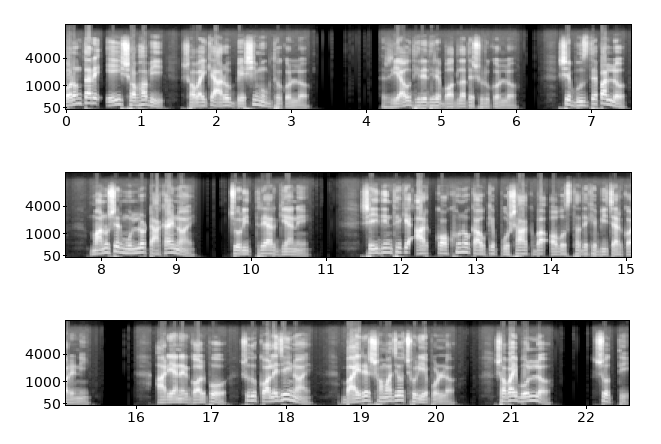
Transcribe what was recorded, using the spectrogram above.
বরং তার এই স্বভাবই সবাইকে আরও বেশি মুগ্ধ করল। রিয়াও ধীরে ধীরে বদলাতে শুরু করল। সে বুঝতে পারল, মানুষের মূল্য টাকায় নয়, চরিত্রে আর জ্ঞানে। সেই দিন থেকে আর কখনও কাউকে পোশাক বা অবস্থা দেখে বিচার করেনি। আরিয়ানের গল্প শুধু কলেজেই নয়, বাইরের সমাজেও ছড়িয়ে পড়ল। সবাই বলল, সত্যি,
